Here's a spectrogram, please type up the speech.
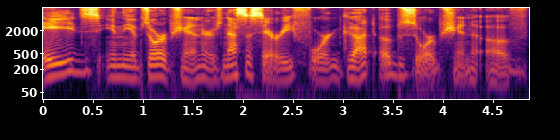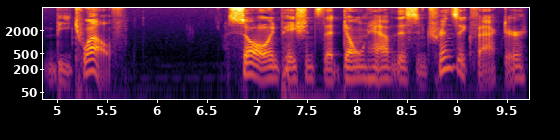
aids in the absorption or is necessary for gut absorption of B12. So, in patients that don't have this intrinsic factor,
